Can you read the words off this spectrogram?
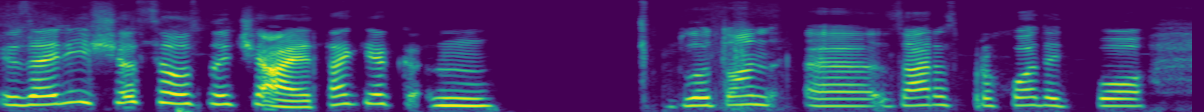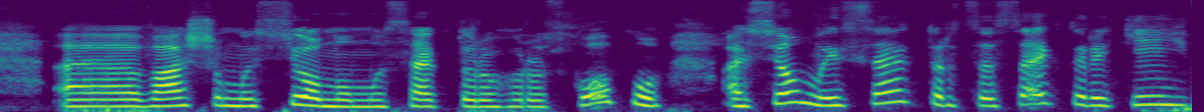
І взагалі, що це означає? Так як Плутон е, зараз проходить по вашому сьомому сектору гороскопу, а сьомий сектор це сектор, який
